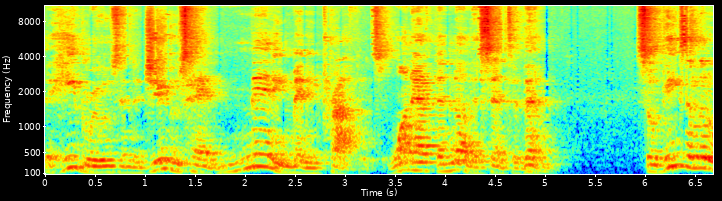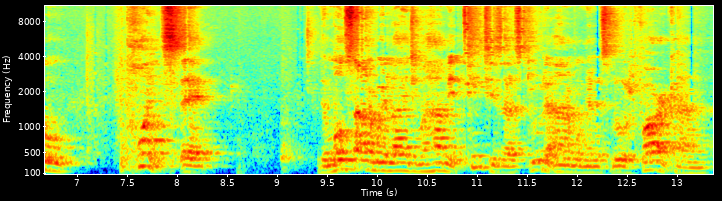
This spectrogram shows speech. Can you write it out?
The Hebrews and the Jews had many, many prophets, one after another sent to them. So these are little points that the most honorable Elijah Muhammad teaches us through the honorable minister Louis Farrakhan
